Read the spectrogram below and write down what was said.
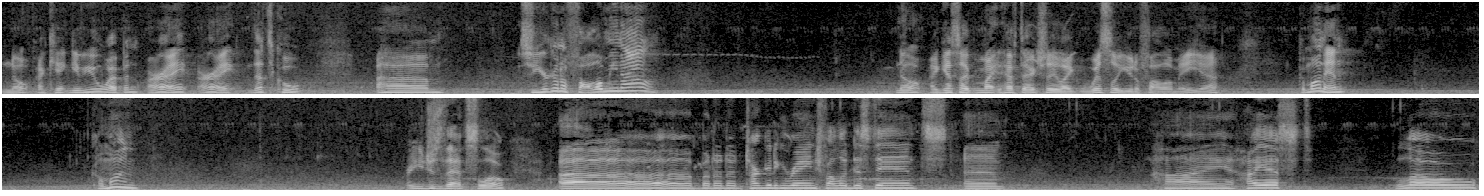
no, I can't give you a weapon. All right, all right, that's cool. Um, so you're gonna follow me now? No, I guess I might have to actually like whistle you to follow me. Yeah, come on in. Come on. Are you just that slow? Uh, but at a targeting range, follow distance, um, high, highest, low.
